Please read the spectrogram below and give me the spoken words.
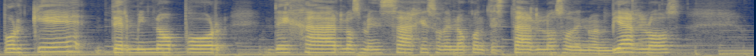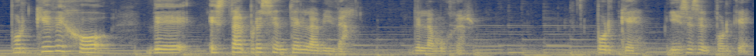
¿Por qué terminó por dejar los mensajes o de no contestarlos o de no enviarlos? ¿Por qué dejó de estar presente en la vida de la mujer? ¿Por qué? Y ese es el por qué.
